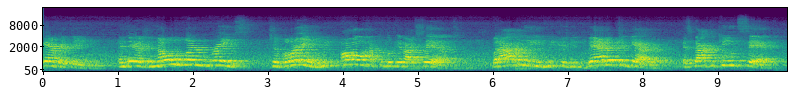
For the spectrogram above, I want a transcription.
everything. And there's no one race to blame. We all have to look at ourselves. But I believe we can be better together. As Dr. King said,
